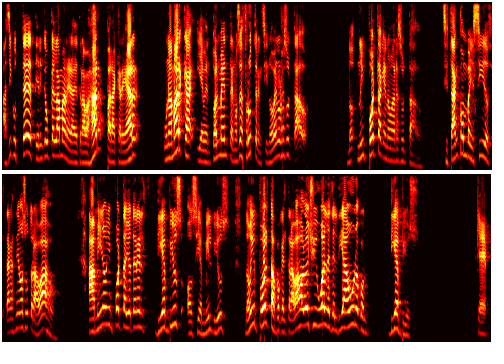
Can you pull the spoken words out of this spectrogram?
Así que ustedes tienen que buscar la manera de trabajar para crear una marca y eventualmente no se frustren si no ven los resultados. No, importa que no vean resultados. Si están convencidos, si están haciendo su trabajo. A mí no me importa yo tener 10 views o 100 mil views. No me importa porque el trabajo lo he hecho igual desde el día 1 con 10 views. Que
